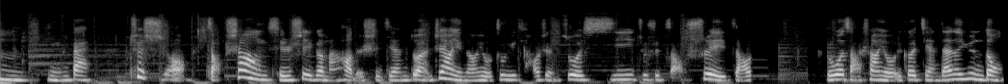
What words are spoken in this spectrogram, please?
嗯，明白，确实哦，早上其实是一个蛮好的时间段，这样也能有助于调整作息，就是早睡早。如果早上有一个简单的运动，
